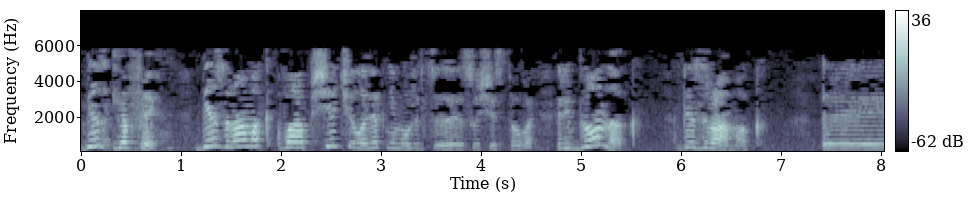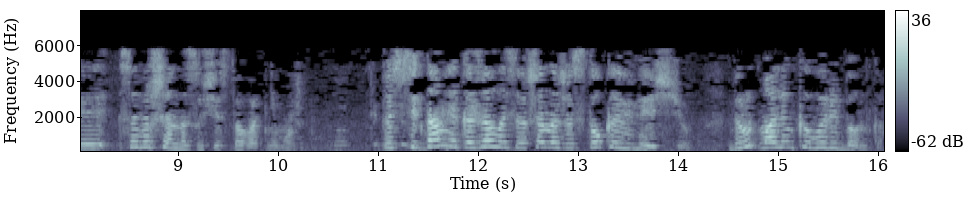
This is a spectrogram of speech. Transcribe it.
Без яфе. Без рамок вообще человек не может э, существовать. Ребенок без рамок э, совершенно существовать не может. То есть всегда мне казалось совершенно жестокой вещью. Берут маленького ребенка,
